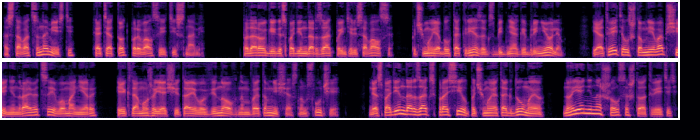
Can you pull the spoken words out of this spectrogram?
оставаться на месте, хотя тот порывался идти с нами. По дороге господин Дарзак поинтересовался, почему я был так резок с беднягой Бриньолем, и ответил, что мне вообще не нравятся его манеры, и к тому же я считаю его виновным в этом несчастном случае. Господин Дарзак спросил, почему я так думаю, но я не нашелся, что ответить,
